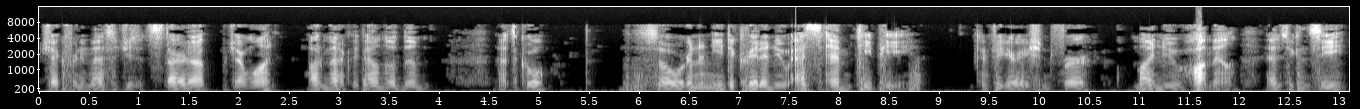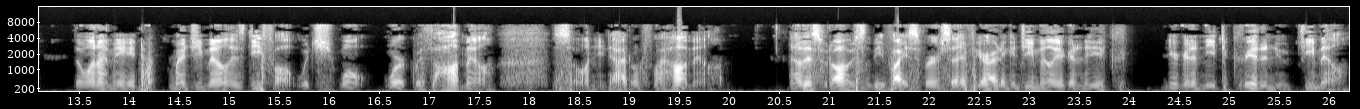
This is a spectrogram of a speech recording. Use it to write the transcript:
check for new messages at startup, which I want. Automatically download them. That's cool. So we're going to need to create a new SMTP configuration for my new Hotmail. As you can see, the one I made for my Gmail is default, which won't work with the Hotmail. So I'll need to add one for my Hotmail. Now this would obviously be vice versa. If you're adding a Gmail, you're going to need you're going to need to create a new Gmail.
